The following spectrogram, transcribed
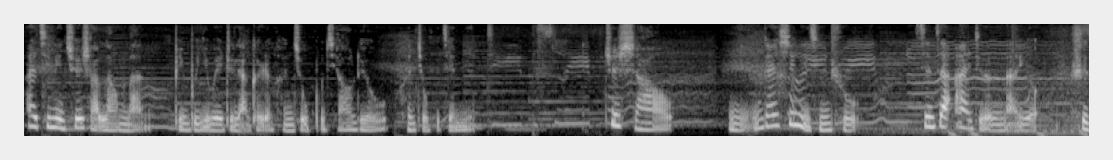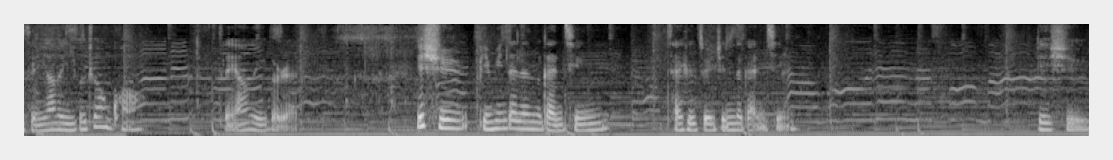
爱情里缺少浪漫，并不意味着两个人很久不交流、很久不见面。至少，你应该心里清楚，现在爱着的男友是怎样的一个状况，怎样的一个人。也许平平淡淡的感情，才是最真的感情。也许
